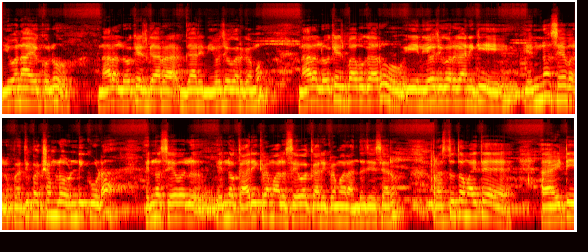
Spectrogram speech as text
యువ నాయకులు నారా లోకేష్ గారు గారి నియోజకవర్గము. నారా లోకేష్ బాబు గారు ఈ నియోజకవర్గానికి ఎన్నో సేవలు ప్రతిపక్షంలో ఉండి కూడా ఎన్నో సేవలు ఎన్నో కార్యక్రమాలు సేవా కార్యక్రమాలు అందజేశారు. ప్రస్తుతం అయితే ఐటీ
